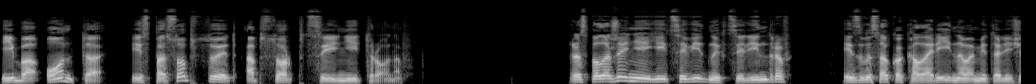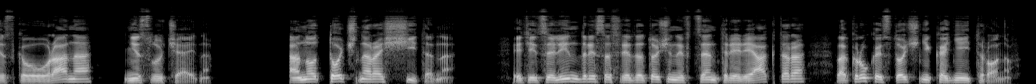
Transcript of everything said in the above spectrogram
ибо он-то и способствует абсорбции нейтронов. Расположение яйцевидных цилиндров из высококалорийного металлического урана не случайно. Оно точно рассчитано. Эти цилиндры сосредоточены в центре реактора вокруг источника нейтронов.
